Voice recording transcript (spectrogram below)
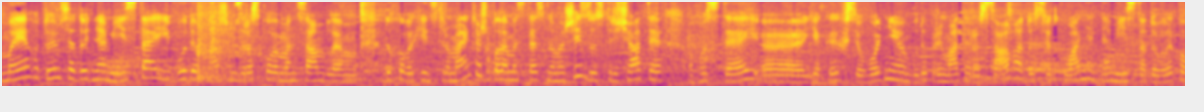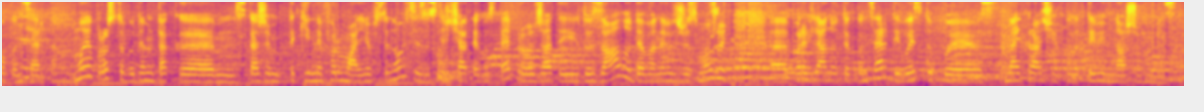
Ми готуємося до Дня міста і будемо нашим зразковим ансамблем духових інструментів школи мистецтв номер 6 зустрічати гостей, е, яких сьогодні буде приймати Росава до святкування Дня міста, до великого концерту. Ми просто будемо так, е, скажімо, в такій неформальній обстановці зустрічати гостей, проведжати їх до залу, де вони вже зможуть е, переглянути концерт і виступи з найкращих колективів нашого міста.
